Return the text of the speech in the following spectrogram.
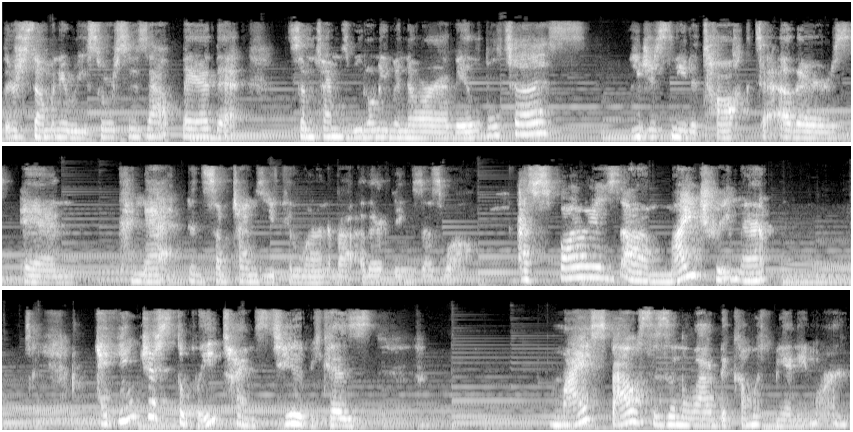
there's so many resources out there that sometimes we don't even know are available to us. You just need to talk to others and connect, and sometimes you can learn about other things as well. As far as um, my treatment, I think just the wait times too, because my spouse isn't allowed to come with me anymore.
